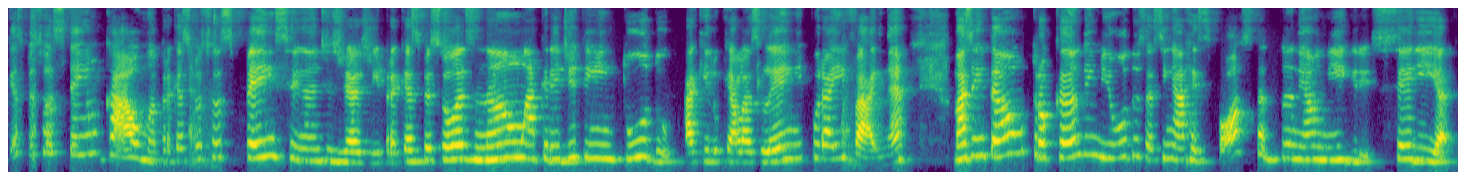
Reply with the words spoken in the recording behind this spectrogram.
que as pessoas tenham calma, para que as pessoas pensem antes de agir, para que as pessoas não acreditem em tudo aquilo que elas leem e por aí vai, né? Mas então, trocando em miúdos, assim, a resposta do Daniel Nigri seria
